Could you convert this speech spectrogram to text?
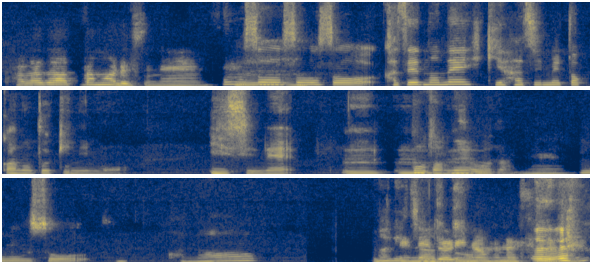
体温まるしね。そうそうそうそう。風邪のね引き始めとかの時にもいいしね。うんうん。そうだね。そうだね。そうそう。かな。マ手リちゃんの話をね。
